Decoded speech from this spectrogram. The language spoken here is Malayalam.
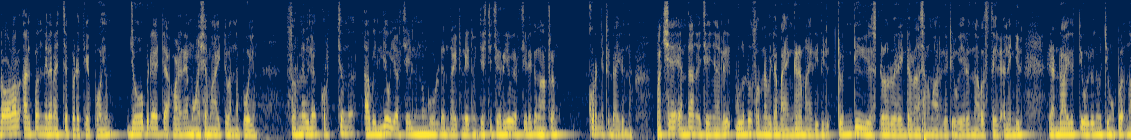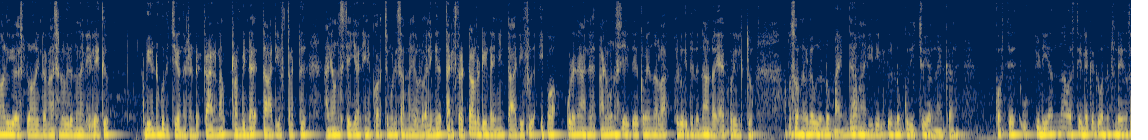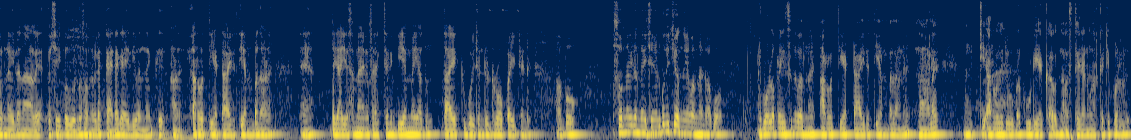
ഡോളർ അല്പം നില മെച്ചപ്പെടുത്തിയപ്പോഴും ജോബ് ഡേറ്റ വളരെ മോശമായിട്ട് വന്നപ്പോഴും സ്വർണവില കുറച്ചൊന്ന് ആ വലിയ ഉയർച്ചയിൽ നിന്നും ഗോൾഡ് എന്തായിട്ടുണ്ടായിരുന്നു? ജസ്റ്റ് ചെറിയ ഉയർച്ചയിലേക്ക് മാത്രം കുറഞ്ഞിട്ടുണ്ടായിരുന്നു. പക്ഷേ എന്താണെന്ന് വെച്ച് കഴിഞ്ഞാൽ വീണ്ടും സ്വർണവില ഭയങ്കരമായ രീതിയിൽ ട്വന്റി യു എസ് ഡോളർ വരെ ഇന്റർനാഷണൽ മാർക്കറ്റിൽ ഉയരുന്ന അവസ്ഥയിൽ അല്ലെങ്കിൽ രണ്ടായിരത്തി ഒരുന്നൂറ്റി മുപ്പത്തിനാല് യു എസ് ഡോളർ ഇന്റർനാഷണൽ വരുന്ന നിലയിലേക്ക് വീണ്ടും കുതിച്ചു വന്നിട്ടുണ്ട്. കാരണം ട്രംപിന്റെ താരിഫ് ത്രെട്ട് അനൗൺസ് ചെയ്യാൻ ഇനി കുറച്ചും കൂടി സമയമേ ഉള്ളൂ. അല്ലെങ്കിൽ താരിഫ് ത്രെട്ട് ഓൾറെഡി ഉണ്ട്. ഐ മീൻ താരിഫ് ഇപ്പോൾ ഉടനെ അന അനൗൺസ് ചെയ്തേക്കുമെന്നുള്ള ഒരു ഇതുണ്ട് എന്നാണ് ഏപ്രിൽ ടു അപ്പോൾ സ്വർണവില വീണ്ടും ഭയങ്കരമായ രീതിയിൽ വീണ്ടും കുതിച്ചുയർന്നേക്കാണ്. കുറച്ച് ഇടിയുന്ന അവസ്ഥയിലേക്കൊക്കെ വന്നിട്ടുണ്ടായിരുന്നു സ്വർണവില നാളെ. പക്ഷേ ഇപ്പോൾ വീണ്ടും സ്വർണവില കര കയറി വന്നേക്ക് ആണ്. അറുപത്തി എട്ടായിരത്തി എൺപതാണ് പിന്നെ I S M manufacturing P M I അതും താഴേക്ക് പോയിട്ടുണ്ട് ഡ്രോപ്പ് ആയിട്ടുണ്ട്. അപ്പോൾ സ്വർണവില എന്താ വെച്ച് കഴിഞ്ഞാൽ കുതിച്ച് വന്നു ഞാൻ പറഞ്ഞല്ലോ. അപ്പോൾ ഇപ്പോൾ ഉള്ള പ്രൈസ് എന്ന് പറഞ്ഞാൽ അറുപത്തി എട്ടായിരത്തി അമ്പതാണ് നാളെ നൂറ്റി അറുപത് രൂപ കൂടിയേക്കാവുന്ന അവസ്ഥയിലാണ് മാർക്കറ്റ് ഇപ്പോൾ ഉള്ളത്.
